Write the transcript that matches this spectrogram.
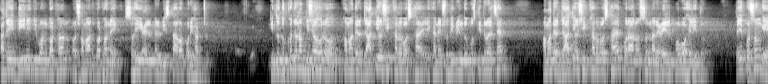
কাজেই দিনই জীবন গঠন ও সমাজ গঠনে সহি এলমের বিস্তার অপরিহার্য। কিন্তু দুঃখজনক বিষয় হলো, আমাদের জাতীয় শিক্ষা ব্যবস্থায় এখানে সুধীবৃন্দ উপস্থিত রয়েছেন। আমাদের জাতীয় শিক্ষা ব্যবস্থায় কোরআন ও সন্ন্যার এল অবহেলিত। তো এই প্রসঙ্গে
